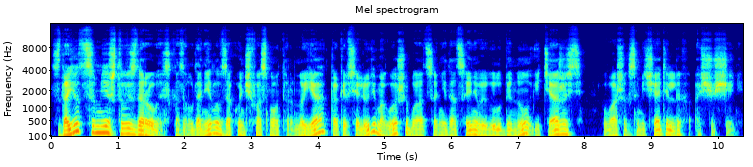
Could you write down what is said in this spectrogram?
«Сдается мне, что вы здоровы», — сказал Данилов, закончив осмотр. «Но я, как и все люди, могу ошибаться, недооценивая глубину и тяжесть ваших замечательных ощущений.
